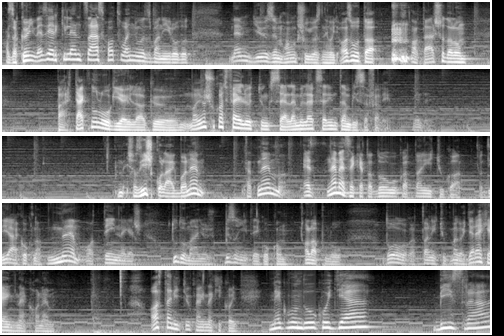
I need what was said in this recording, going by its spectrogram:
Ez a könyv 1968-ban íródott. Nem győzöm hangsúlyozni, hogy azóta a társadalom pár technológiailag nagyon sokat fejlődtünk, szellemileg szerintem visszafelé. és az iskolákban nem, tehát nem, ez, nem ezeket a dolgokat tanítjuk a, a diákoknak, nem a tényleges tudományos bizonyítékokon alapuló dolgokat tanítjuk meg a gyerekeinknek, hanem azt tanítjuk meg nekik, hogy ne gondolkodjál, bízd rá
